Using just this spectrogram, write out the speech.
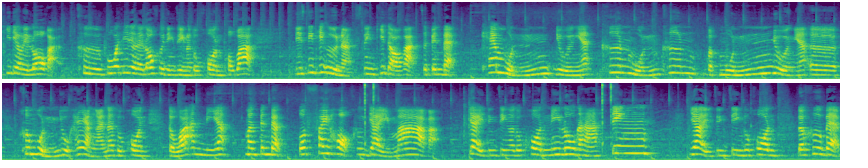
ที่เดียวในโลกอะ่ะ คือพูดว่าที่เดียวในโลกคือจริงๆนะทุกคน เพราะว่าดิสนีย์ที่อื่นอะ่ะ Slinky Dog อะจะเป็นแบบแค่หมุนอยู่อย่างเงี้ยขึ้นหมุนขึ้นแบบหมุนอยู่อย่างเงี้ยเออคือหมุนอยู่แค่อย่างนั้นนะทุกคน แต่ว่าอันเนี้ยมันเป็นแบบรถไฟเหาะคือใหญ่มากอะ่ะ ใหญ่จริงๆอะทุกคนนี่รูปนะคะ จริง ใหญ่จริง ๆ ทุกคน แล้วคือแบบ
